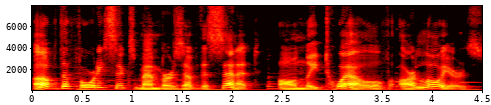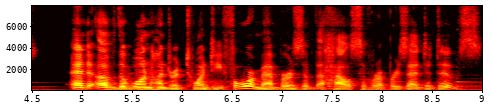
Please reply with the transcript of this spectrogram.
of the 46 members of the Senate, only 12 are lawyers. And of the 124 members of the House of Representatives,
